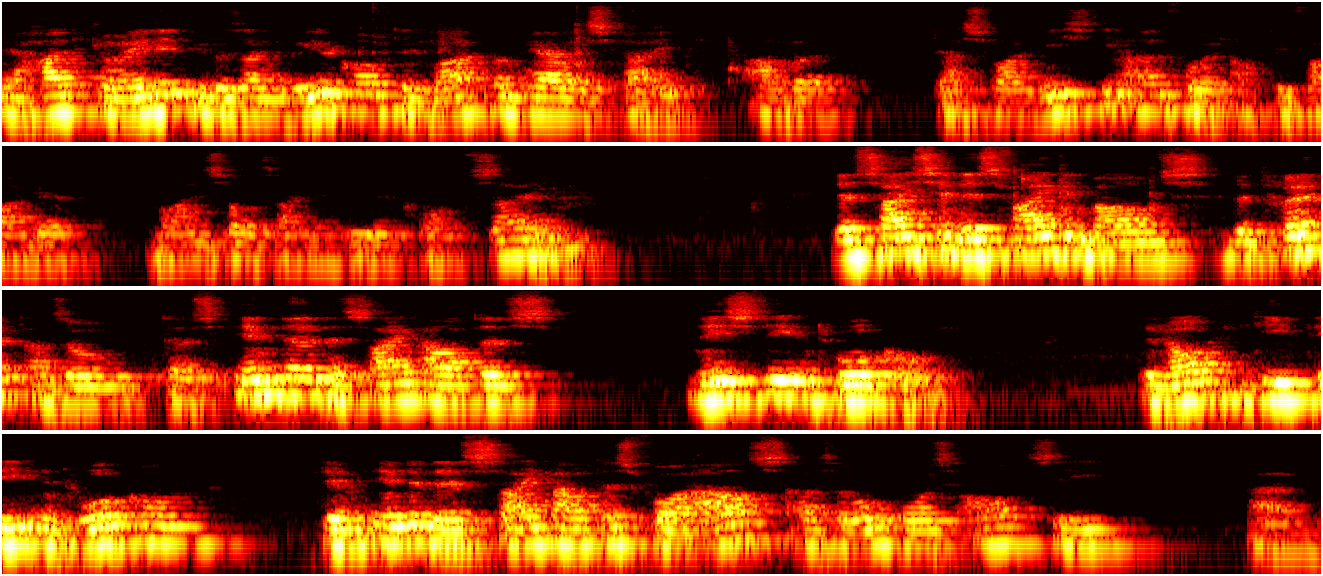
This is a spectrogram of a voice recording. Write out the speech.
Er hat geredet über seine Wiederkunft in Macht und Herrlichkeit, aber das war nicht die Antwort auf die Frage, wann soll seine Wiederkunft sein. Das Zeichen des Feigenbaums betrifft also das Ende des Zeitalters, nicht die Entwirkung. Dennoch gibt die Entwirkung dem Ende des Zeitalters voraus, also muss auch sie ähm,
